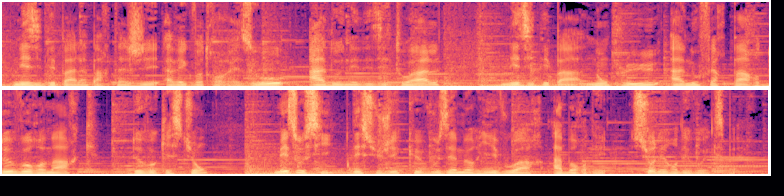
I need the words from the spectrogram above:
n'hésitez pas à la partager avec votre réseau, à donner des étoiles. N'hésitez pas non plus à nous faire part de vos remarques, de vos questions, mais aussi des sujets que vous aimeriez voir abordés sur les rendez-vous experts.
